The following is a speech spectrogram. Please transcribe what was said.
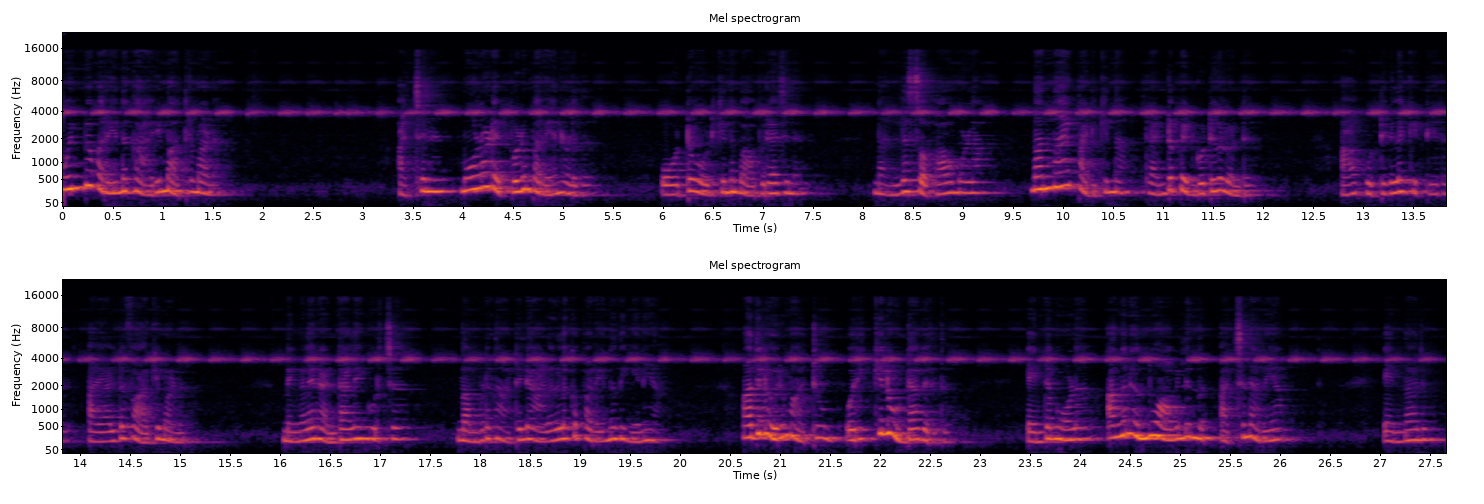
മുൻപ് പറയുന്ന കാര്യം മാത്രമാണ്. അച്ഛന് മോളോട് എപ്പോഴും പറയാനുള്ളത് ഓട്ടോ ഓടിക്കുന്ന ബാബുരാജിന് നല്ല സ്വഭാവമുള്ള നന്നായി പഠിക്കുന്ന രണ്ട് പെൺകുട്ടികളുണ്ട്. ആ കുട്ടികളെ കിട്ടിയത് അയാളുടെ ഭാഗ്യമാണ്. നിങ്ങളെ രണ്ടാളെയും കുറിച്ച് നമ്മുടെ നാട്ടിലെ ആളുകളൊക്കെ പറയുന്നത് ഇങ്ങനെയാണ് അതിലൊരു മാറ്റവും ഒരിക്കലും ഉണ്ടാവരുത്. എന്റെ മോൾ അങ്ങനെയൊന്നും ആവില്ലെന്ന് അച്ഛനറിയാം. എന്നാലും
